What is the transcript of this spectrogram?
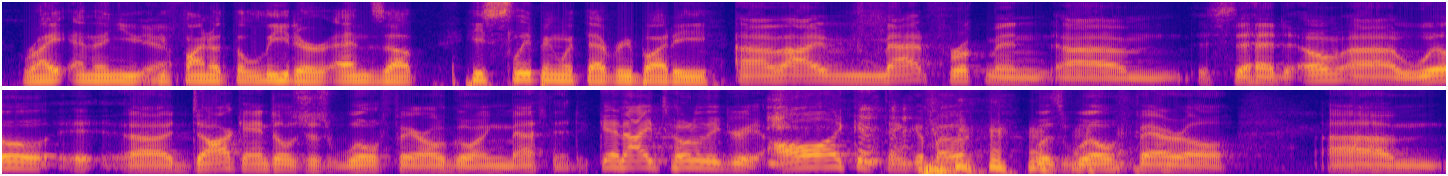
right? And then you, Yeah. you find out the leader ends up he's sleeping with everybody. Um, I Matt Fruckman um, said, "Oh, uh, Will uh, Doc Antle is just Will Ferrell going method." And I totally agree. All I could think about was Will Ferrell um,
